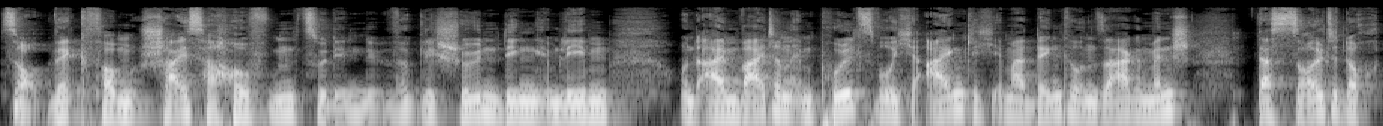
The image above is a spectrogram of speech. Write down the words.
So, weg vom Scheißhaufen zu den wirklich schönen Dingen im Leben und einem weiteren Impuls, wo ich eigentlich immer denke und sage, Mensch, das sollte doch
